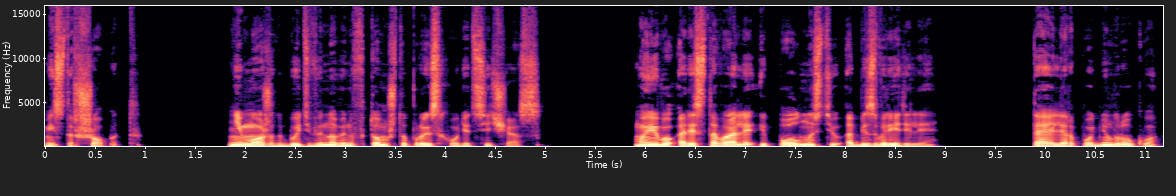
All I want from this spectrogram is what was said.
мистер Шепот, не может быть виновен в том, что происходит сейчас. Мы его арестовали и полностью обезвредили. Тайлер поднял руку,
